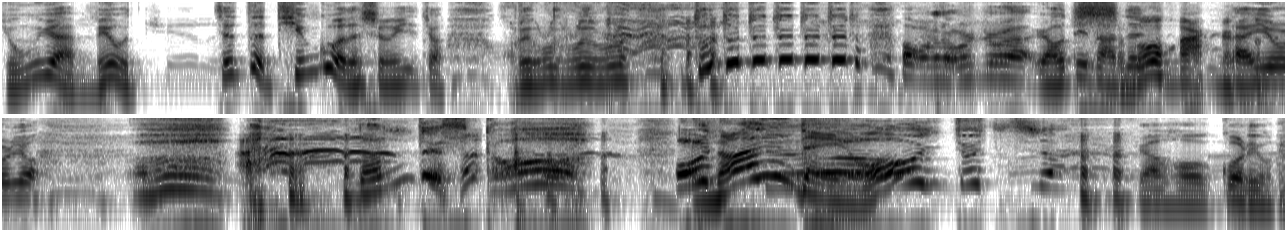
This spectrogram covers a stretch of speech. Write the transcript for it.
永远没有真的听过的声音，叫呼噜呼噜呼噜嘟嘟嘟嘟嘟嘟嘟，哦，然后这男的男优就。啊，难得是か？哦，なんでよ哦，就是。然后过了一会儿，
